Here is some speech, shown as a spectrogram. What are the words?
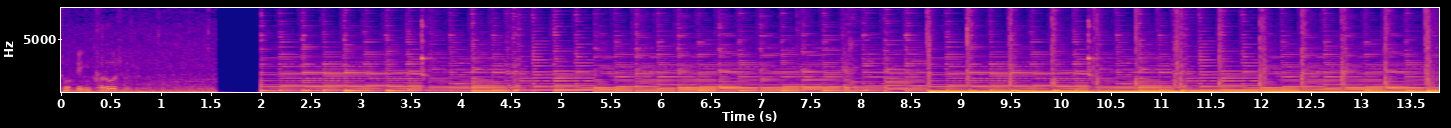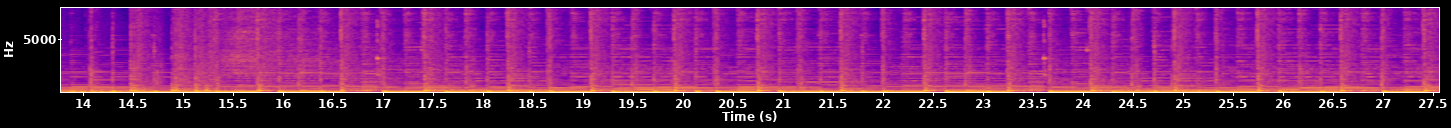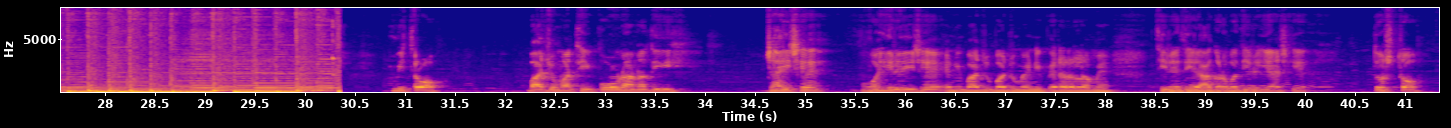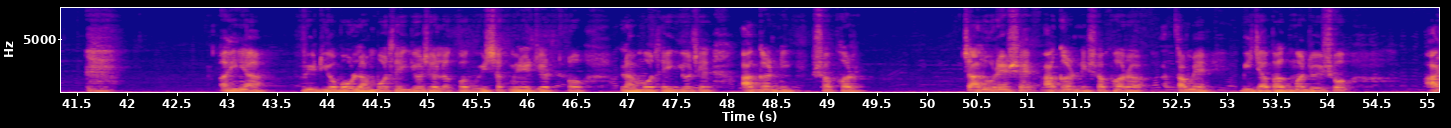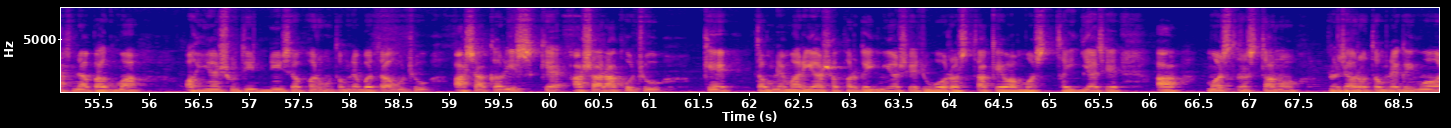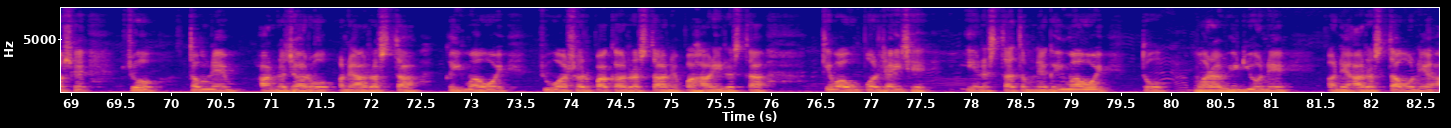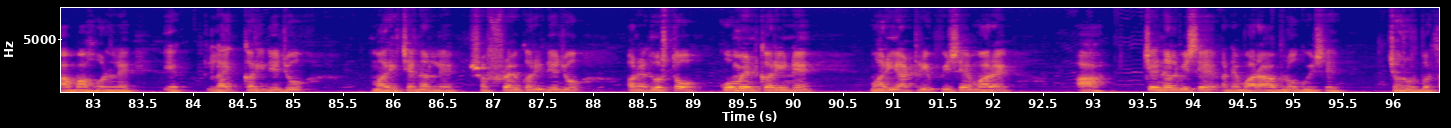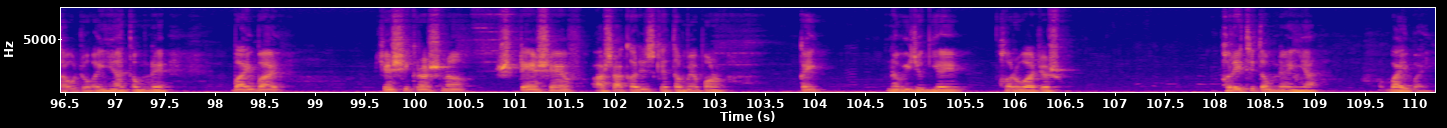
શૂટિંગ કરું છું. મિત્રો, બાજુમાંથી પૂર્ણા નદી જાય છે, વહી રહી છે. એની બાજુ બાજુમાં એની પેરેલ અમે ધીરે ધીરે આગળ વધી રહ્યા છીએ. દોસ્તો, અહીંયા વીડિયો બહુ લાંબો થઈ ગયો છે, લગભગ વીસેક મિનિટ જેટલો લાંબો થઈ ગયો છે. આગળની સફર ચાલુ રહેશે. આગળની સફર તમે બીજા ભાગમાં જોઈશો. આજના ભાગમાં અહીંયા સુધીની સફર હું તમને બતાવું છું. આશા કરીશ કે, આશા રાખું છું કે તમને મારી આ સફર ગમી હશે. જુઓ, રસ્તા કેવા મસ્ત થઈ ગયા છે. આ મસ્ત રસ્તાનો નજારો તમને ગમ્યો હશે. જો તમને આ નજારો અને આ રસ્તા ગમ્યા હોય, જુઓ, આ સર્પાકાર રસ્તા અને પહાડી રસ્તા કેવા ઉપર જાય છે. એ રસ્તા તમને ગમ્યા હોય, તો મારા વિડીયોને અને આ રસ્તાઓને, આ માહોલને એક લાઈક કરી દેજો. મારી ચેનલને સબસ્ક્રાઈબ કરી દેજો અને દોસ્તો કોમેન્ટ કરીને મારી આ ટ્રીપ વિશે મારે આ ચેનલ વિશે અને મારા આ બ્લોગ વિશે જરૂર બતાવજો. અહીંયા તમને bye bye Jai Shri Krishna. Stay safe આશા કરીશ કે તમે પણ કંઈક નવી જગ્યાએ ફરવા જશો. ફરીથી તમને અહીંયા બાય બાય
